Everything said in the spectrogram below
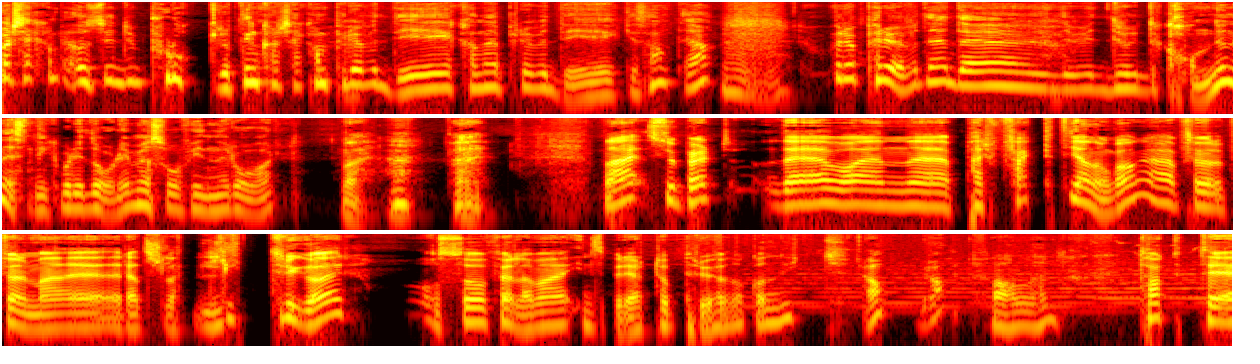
Kanskje jeg kan, altså, du plukker opp den kanskje jeg kan prøve det, kan jeg prøve det, ikke sant? Ja, bare prøve det. Det, det, det, det kan jo nesten ikke bli dårlig med så fine råvarer. Nei. Nei. Nei, supert. Det var en eh, perfekt gjennomgang. Jeg føler, meg rett og slett litt tryggere. Og så føler jeg meg inspirert til å prøve noe nytt. Ja, bra. For. Takk til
